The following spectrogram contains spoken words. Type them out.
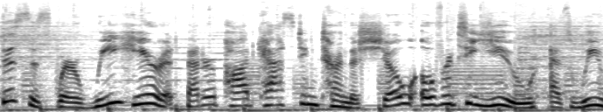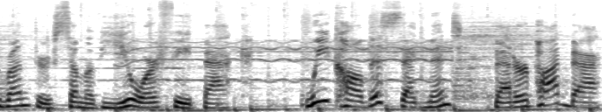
This is where we here at Better Podcasting turn the show over to you as we run through some of your feedback. We call this segment Better Podback.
